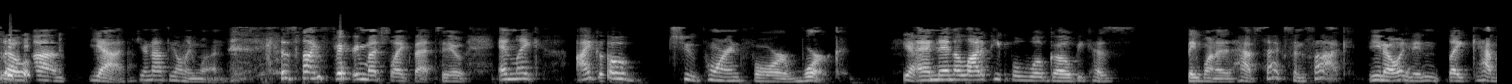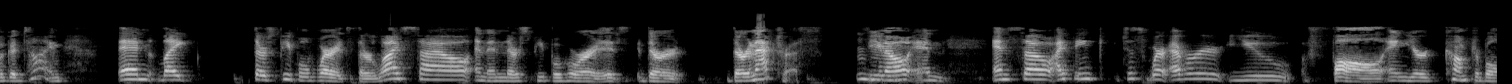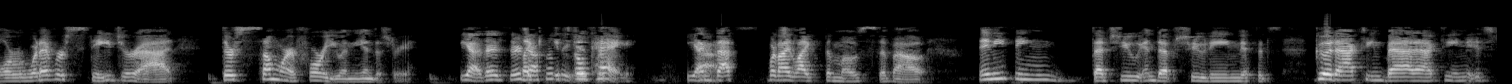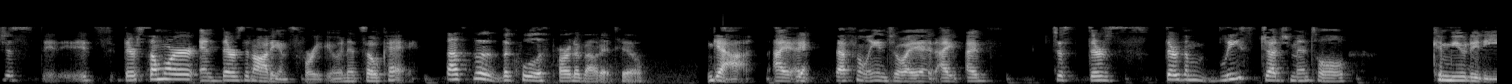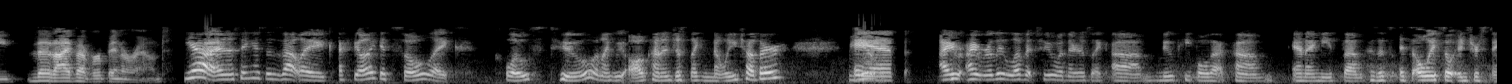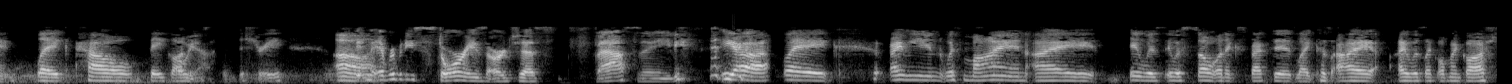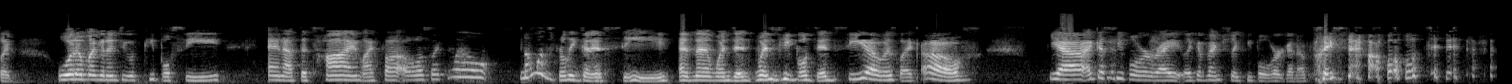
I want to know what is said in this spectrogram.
So um yeah, you're not the only one because I'm very much like that too. And like I go shoot porn for work, yeah, and then a lot of people will go because they want to have sex and fuck, you know, and then like have a good time. And like there's people where it's their lifestyle and then there's people who are it's they're they're an actress. Mm-hmm. You know, and and so I think just wherever you fall and you're comfortable or whatever stage you're at, there's somewhere for you in the industry. Yeah, there's there like, definitely it's okay. Yeah. And that's what I like the most about anything that you end up shooting, if it's good acting, bad acting, it's just, it's, there's somewhere and there's an audience for you and it's okay. That's the, the coolest part about it too. Yeah, I, yeah. I definitely enjoy it. I, I've just, there's, they're the least judgmental community that I've ever been around. Yeah, and the thing is, is that like, I feel like it's so like close too, and like we all kind of just like know each other. And I I really love it too when there's like um new people that come and I meet them because it's it's always so interesting like how they got oh, into the industry. Um, everybody's stories are just fascinating. yeah, like I mean with mine I it was it was so unexpected like cuz I I was like oh my gosh like what am I to do if people see and at the time I thought I was like well no one's really gonna see. And then when did when people did see, I was like, oh, yeah, I guess people were right. Like eventually, people were gonna find out.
